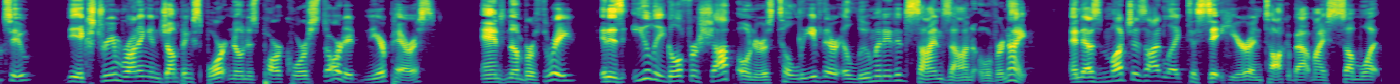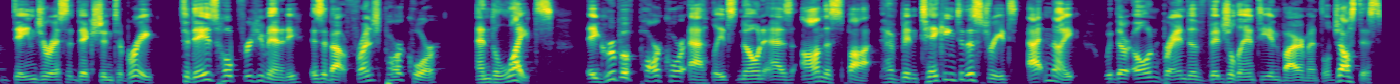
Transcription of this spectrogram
two, the extreme running and jumping sport known as parkour started near Paris. And number three, it is illegal for shop owners to leave their illuminated signs on overnight. And as much as I'd like to sit here and talk about my somewhat dangerous addiction to Brie, Today's Hope for Humanity is about French parkour and lights. A group of parkour athletes known as On the Spot have been taking to the streets at night with their own brand of vigilante environmental justice.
